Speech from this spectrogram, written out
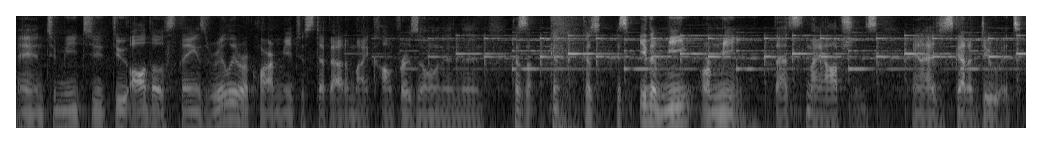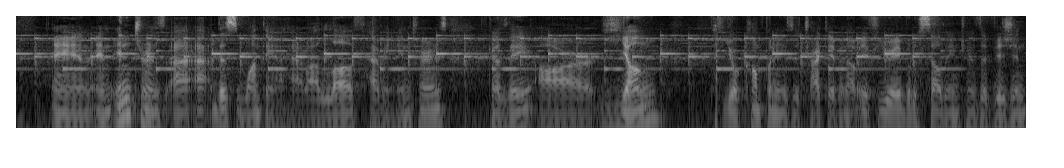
and to me to do all those things really require me to step out of my comfort zone, and then because because it's either me or me. That's my options, and I just gotta do it. And and interns, this is one thing I have. I love having interns because they are young. Your company is attractive enough if you're able to sell the interns a vision,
